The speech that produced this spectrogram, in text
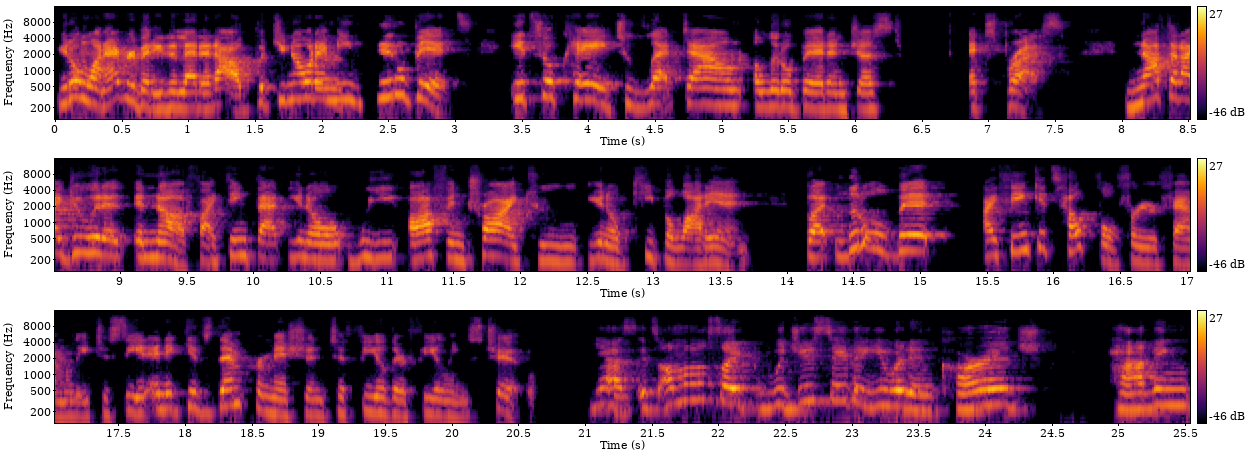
you don't want everybody to let it out. But you know what i mean? Little bits. It's okay to let down a little bit and just express not that i do it enough i think that you know we often try to you know keep a lot in but little bit i think it's helpful for your family to see it and it gives them permission to feel their feelings too yes it's almost like would you say that you would encourage having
